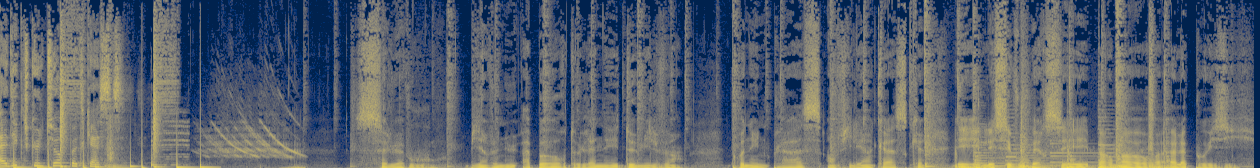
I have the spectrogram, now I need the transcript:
Addict Culture Podcast. Salut à vous, bienvenue à bord de l'année 2020. Prenez une place, enfilez un casque et laissez-vous bercer par mort à la poésie.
